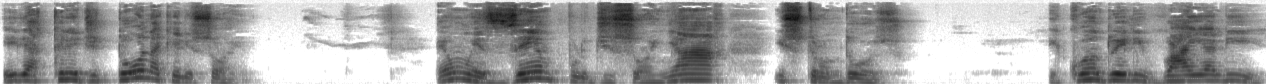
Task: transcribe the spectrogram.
Ele acreditou naquele sonho. É um exemplo de sonhar estrondoso. E quando ele vai ali,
